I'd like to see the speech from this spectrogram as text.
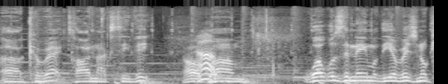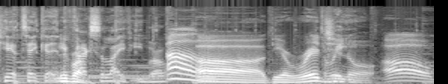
Uh, correct. Hard Knocks TV. Oh, okay. Um, what was the name of the original caretaker in Ebro. the Facts of Life, Ebro? Uh, the original. Oh my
